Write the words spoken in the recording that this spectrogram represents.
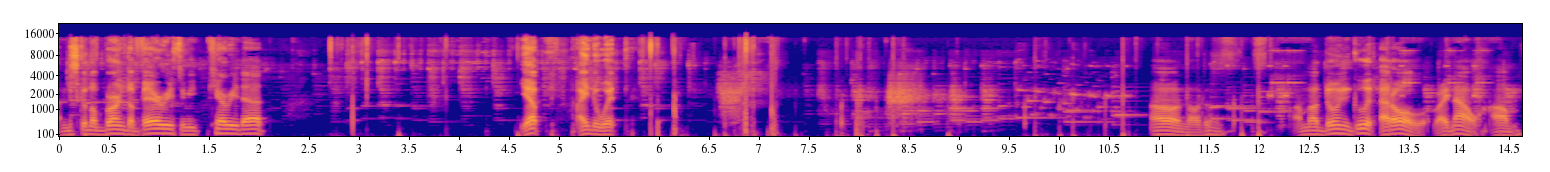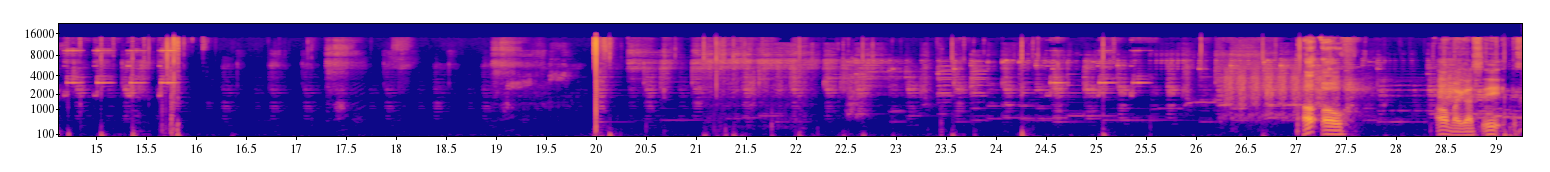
I'm just gonna burn the berries so we carry that. Yep, I knew it. Oh no, this is I'm not doing good at all right now. Um Uh-oh. Oh my gosh, it's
